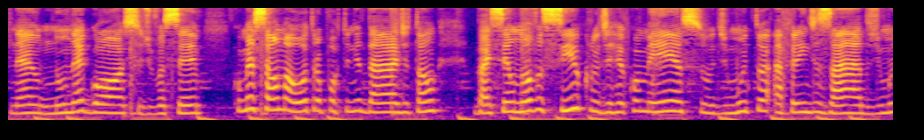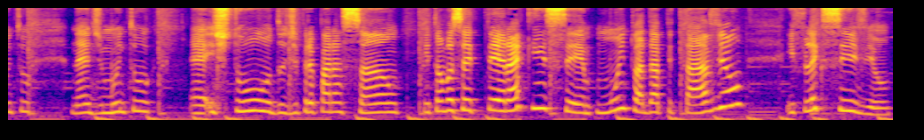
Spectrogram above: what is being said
né? num negócio, de você começar uma outra oportunidade. Então, vai ser um novo ciclo de recomeço, de muito aprendizado, de muito né, de muito é, estudo, de preparação. Então você terá que ser muito adaptável e flexível.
